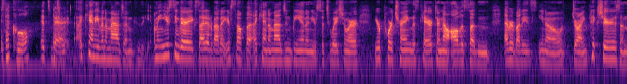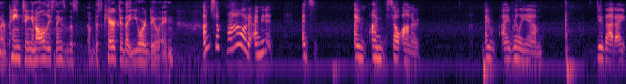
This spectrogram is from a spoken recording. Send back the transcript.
Is that cool? It's very. I can't even imagine. I mean, you seem very excited about it yourself, but I can't imagine being in your situation where you're portraying this character. And now, all of a sudden, everybody's you know drawing pictures and they're painting and all of these things of this of this character that you're doing. I'm so proud. I mean, it, it's. I'm I'm so honored. I I really am. Do that. I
